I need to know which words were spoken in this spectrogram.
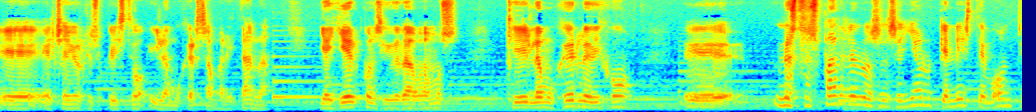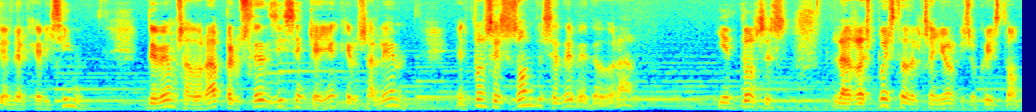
eh, el Señor Jesucristo y la mujer samaritana. Y ayer considerábamos que la mujer le dijo, eh, nuestros padres nos enseñaron que en este monte, en el Jericim, debemos adorar, pero ustedes dicen que allá en Jerusalén. Entonces, ¿dónde se debe de adorar? Y entonces la respuesta del Señor Jesucristo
